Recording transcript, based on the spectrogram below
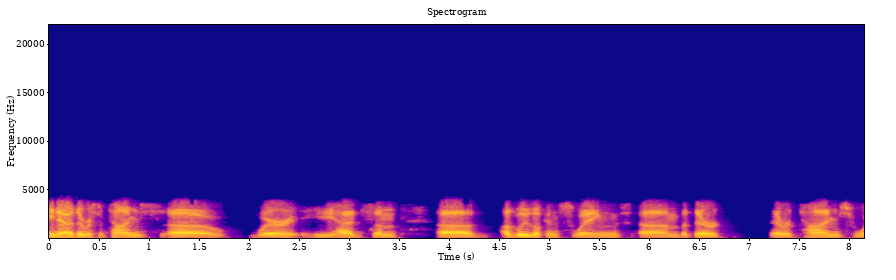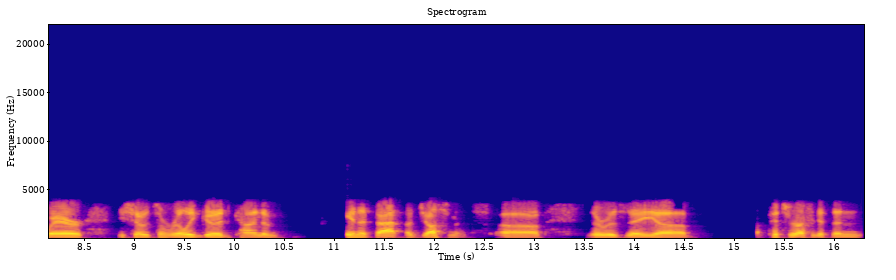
you know, there were some times uh, where he had some uh, ugly looking swings, um, but there there were times where he showed some really good kind of in at bat adjustments. Uh, there was a, uh, a pitcher I forget the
